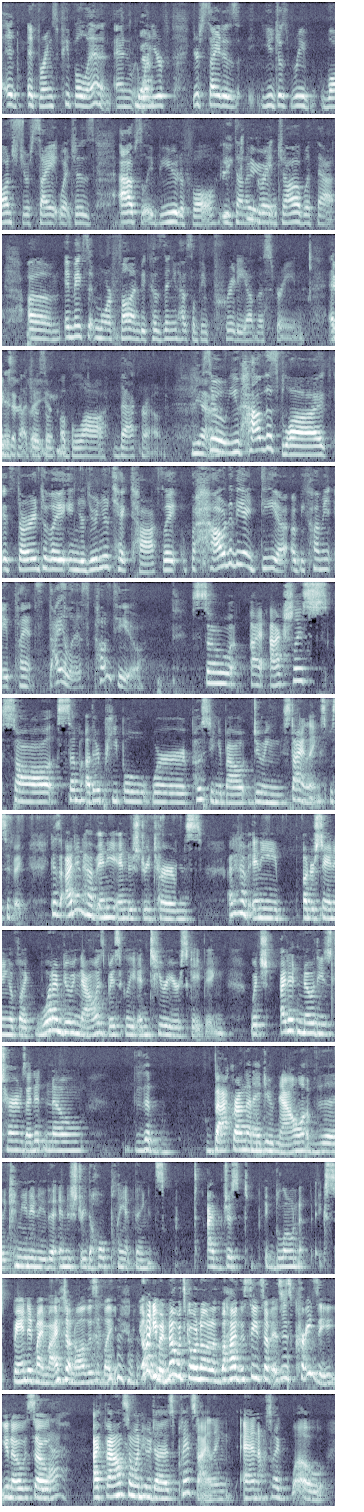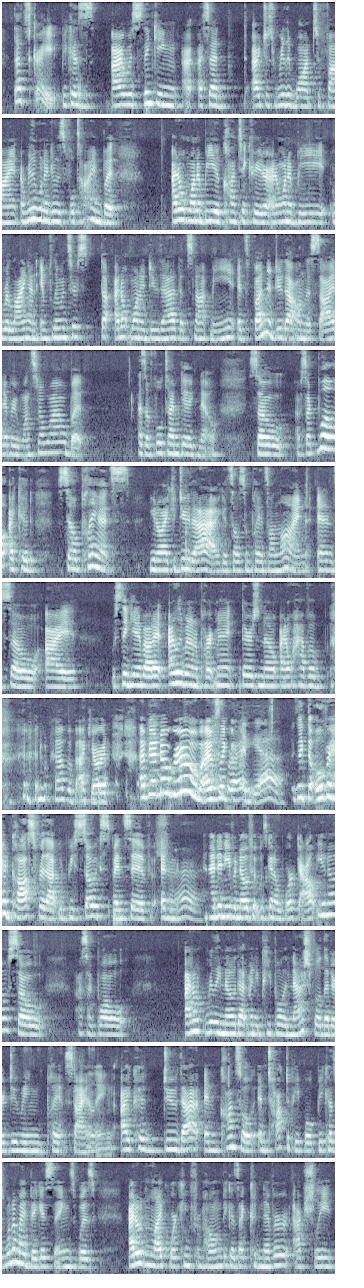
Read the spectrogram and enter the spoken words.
it it brings people in, and yeah. when your your site is you just relaunched your site, which is absolutely beautiful. You've done a great job with that. Um, it makes it more fun because then you have something pretty on the screen, and exactly, it's not just yeah. a, a, blah background. Yeah. So you have this blog. It's starting to like, and you're doing your TikToks. Like, how did the idea of becoming a plant stylist come to you? So I actually saw some other people were posting about doing styling specific because I didn't have any industry terms. I didn't have any understanding of like what I'm doing now is basically interior scaping, which I didn't know these terms. I didn't know the background that I do now of the community, the industry, the whole plant thing. It's I've just blown expanded my mind on all this of like you don't even know what's going on behind the scenes stuff it's just crazy you know so yeah. i found someone who does plant styling and i was like whoa that's great because i was thinking I, I said i just really want to find i really want to do this full time but I don't want to be a content creator. I don't want to be relying on influencers. I don't want to do that. That's not me. It's fun to do that on the side every once in a while, but as a full time gig, no. So I was like, well, I could sell plants. You know, I could do that. I could sell some plants online. And so I was thinking about it. I live in an apartment. There's no I don't have a I don't have a backyard. I've got no room. I was like right, yeah. It's like the overhead cost for that would be so expensive and, sure. and I didn't even know if it was going to work out, you know? So I was like, well, I don't really know that many people in Nashville that are doing plant styling. I could do that and consult and talk to people because one of my biggest things was I don't like working from home because I could never actually,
